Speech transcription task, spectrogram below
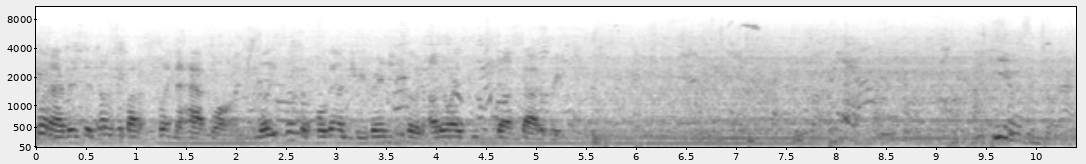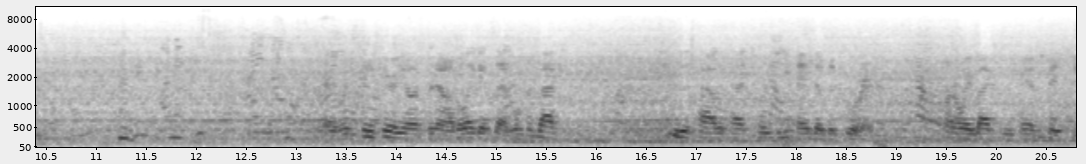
So on average, their tongue's about a foot and a half long. So they'll use them to pull down tree branches that would otherwise be just out of reach. Alright, we're just gonna carry on for now, but like I said, we'll come back to this habitat towards the end of the tour on our way back to the tram station.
